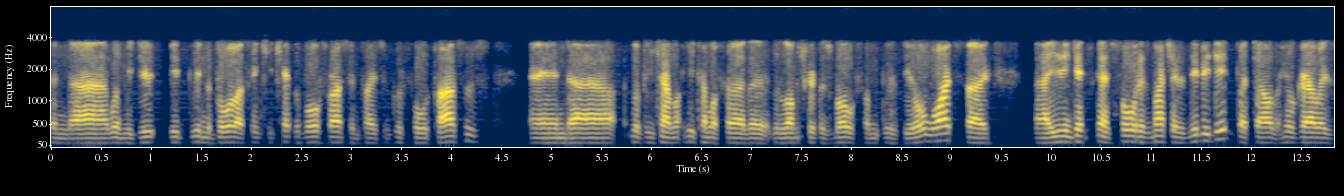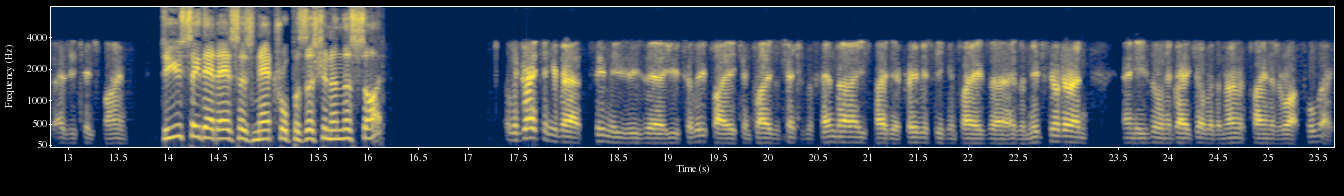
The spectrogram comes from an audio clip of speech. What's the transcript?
and uh, when we do, did win the ball, I think he kept the ball for us and played some good forward passes. And uh, look, he come he come off uh, the, the long trip as well from with the All Whites, so uh, he didn't get as forward as much as Libby did, but uh, he'll grow as, as he keeps playing. Do you see that as his natural position in this side? Well, the great thing about Tim is he's a utility player. He can play as a central defender. He's played there previously. He can play as a, as a midfielder, and, and he's doing a great job at the moment playing as a right fullback.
